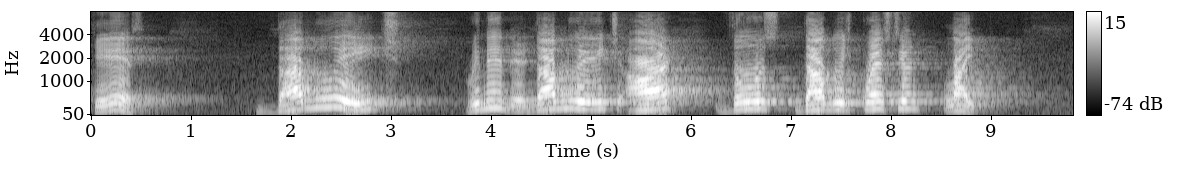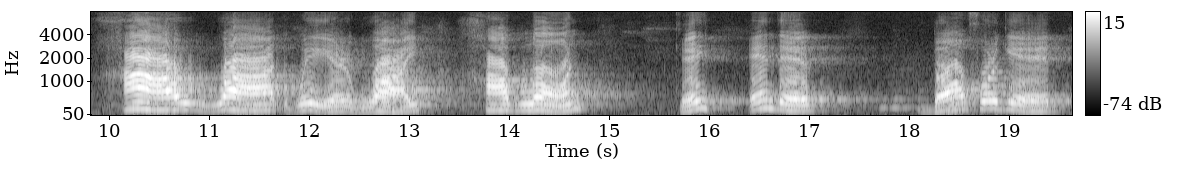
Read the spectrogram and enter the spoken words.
que es WH, remember, WH are those WH questions like how, what, where, why, how long, okay? And then don't forget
